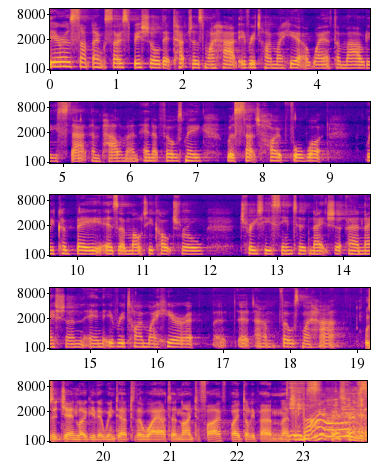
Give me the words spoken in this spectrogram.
there is something so special that touches my heart every time I hear a Waiata Māori start in Parliament, and it fills me with such hope for what we could be as a multicultural, treaty-centred nation, uh, nation. And every time I hear it, it, it um, fills my heart. Was it Jan Logie that went out to the Waiata 9 to 5 by Dolly Parton? I Yes.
